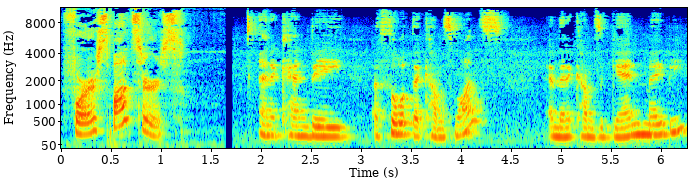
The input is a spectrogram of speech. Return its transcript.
for our sponsors. And it can be a thought that comes once and then it comes again, maybe.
